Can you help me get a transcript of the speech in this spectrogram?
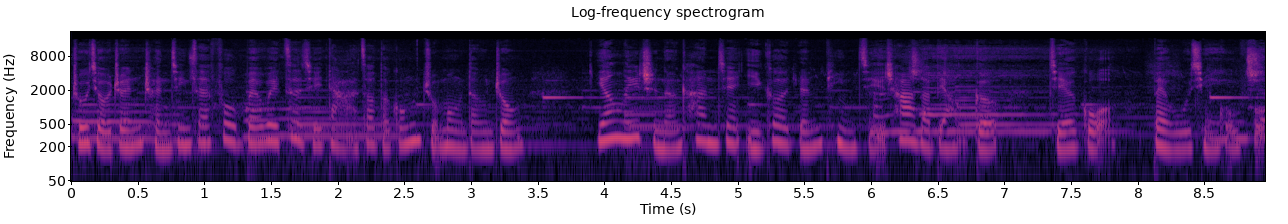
朱九真沉浸在父辈为自己打造的公主梦当中，眼里只能看见一个人品极差的表哥，结果被无情辜负；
